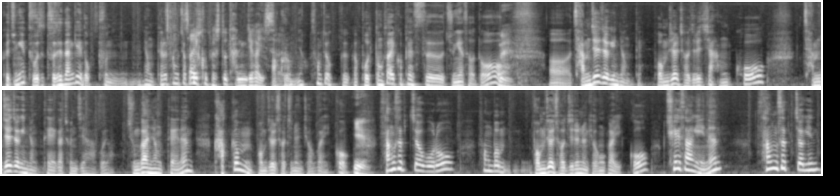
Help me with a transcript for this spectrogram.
그 중에 두, 두세 단계 높은 형태를 성적 사이코패스도 단계가 있어요. 아, 그럼요. 성적 그러니까 보통 사이코패스 중에서도 네. 어, 잠재적인 형태, 범죄를 저지르지 않고 잠재적인 형태가 존재하고요. 중간 형태는 가끔 범죄를 저지르는 경우가 있고 예. 상습적으로 성범 범죄를 저지르는 경우가 있고 최상위는 상습적인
